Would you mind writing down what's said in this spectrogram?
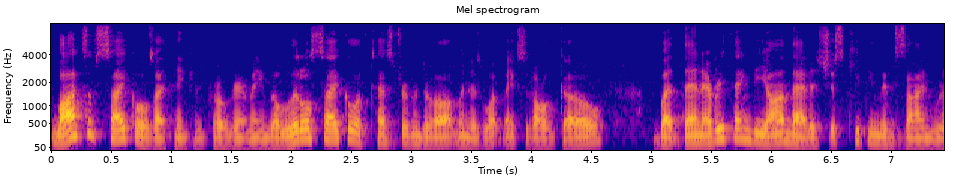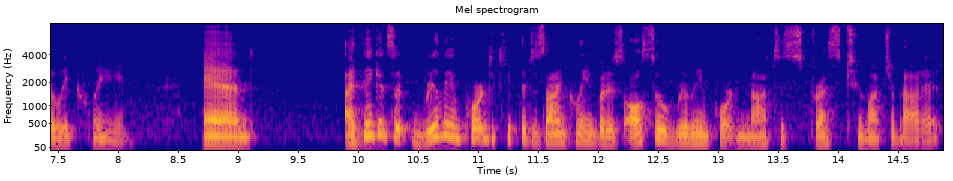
lots of cycles, I think, in programming. The little cycle of test-driven development is what makes it all go, but then everything beyond that is just keeping the design really clean. And I think it's really important to keep the design clean, but it's also really important not to stress too much about it,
